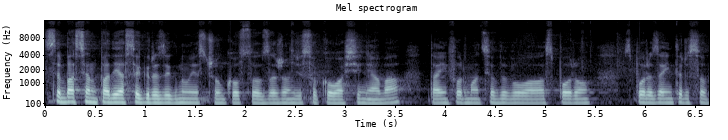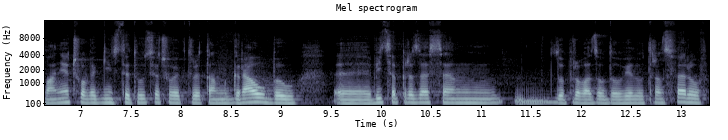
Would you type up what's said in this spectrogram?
Sebastian Padiasek rezygnuje z członkostwa w zarządzie Sokoła Sieniawa. Ta informacja wywołała sporo, spore zainteresowanie. Człowiek instytucja, człowiek, który tam grał, był e, wiceprezesem, doprowadzał do wielu transferów,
